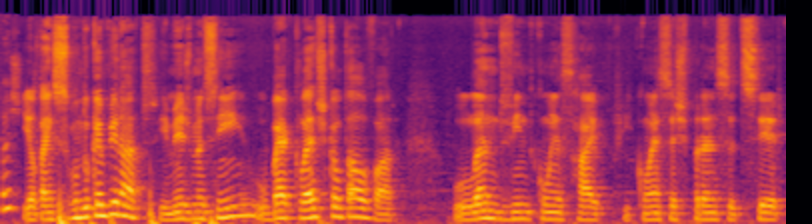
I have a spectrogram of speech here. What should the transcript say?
Pois. E ele está em segundo do campeonato. E mesmo assim, o backlash que ele está a levar. O Lando vindo com esse hype e com essa esperança de ser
